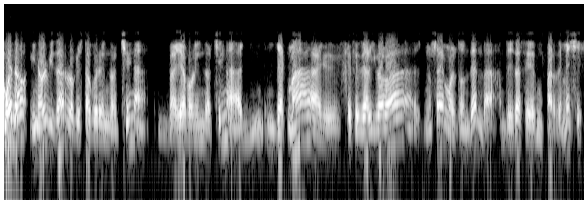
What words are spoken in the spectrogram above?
Bueno, y no olvidar lo que está ocurriendo en China. Vaya volviendo a China. Jack Ma, el jefe de Alibaba, no sabemos dónde anda desde hace un par de meses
